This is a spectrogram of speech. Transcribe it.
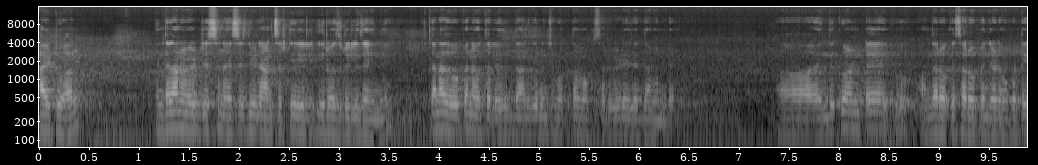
హై టు ఆల్ ఎంతగానో వెయిట్ చేస్తున్న ఎస్ఎస్డి ఆన్సర్కి ఈరోజు రిలీజ్ అయింది. కానీ అది ఓపెన్ అవుతలేదు. దాని గురించి మొత్తం ఒకసారి వీడియో చేద్దామంటే. ఎందుకు అంటే ఇప్పుడు అందరూ ఒకేసారి ఓపెన్ చేయడం ఒకటి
